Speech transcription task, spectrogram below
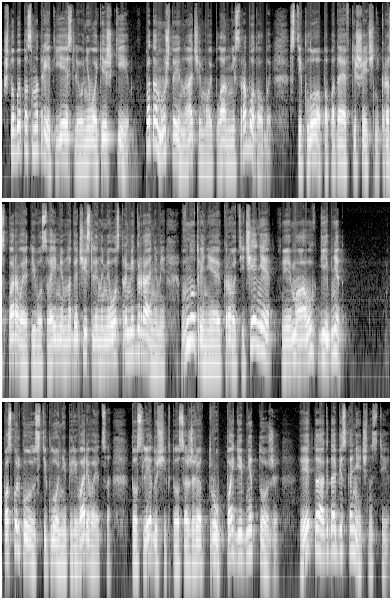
чтобы посмотреть, есть ли у него кишки, потому что иначе мой план не сработал бы. Стекло, попадая в кишечник, распарывает его своими многочисленными острыми гранями, внутреннее кровотечение, и Маух гибнет». Поскольку стекло не переваривается, то следующий, кто сожрет труп, погибнет тоже – и так до бесконечности.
